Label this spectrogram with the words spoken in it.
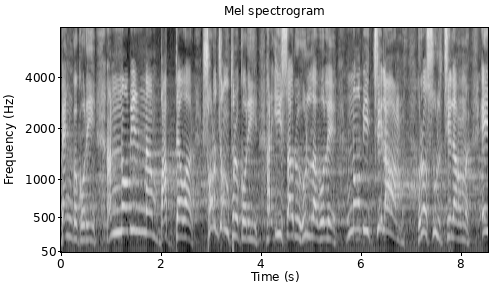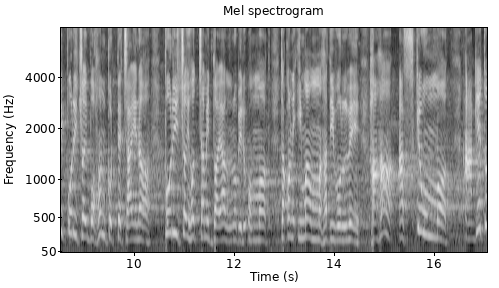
ব্যঙ্গ করি। আর নবীর নাম বাদ দেওয়ার ষড়যন্ত্র করি। আর ঈসা রুহুল্লাহ বলে, নবী ছিলাম, রসুল ছিলাম। এই পরিচয় বহন করতে চায় না। পরিচয় হচ্ছে আমি দয়াল নবীর উম্মত। তখন ইমাম মাহাদি বলবে, হা হা, আজকে উম্মত। আগে তো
